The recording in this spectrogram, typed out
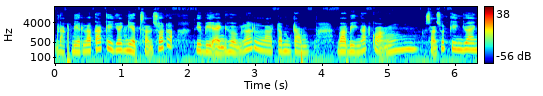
đặc biệt là các cái doanh nghiệp sản xuất á, thì bị ảnh hưởng rất là trầm trọng và bị ngắt quãng sản xuất kinh doanh.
